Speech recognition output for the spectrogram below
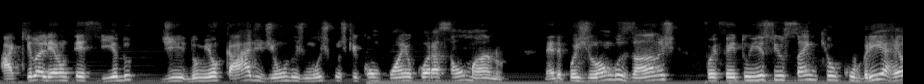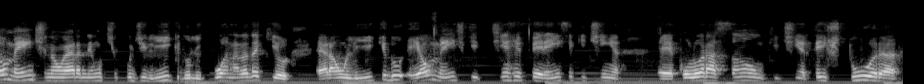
aquilo ali era um tecido de, do miocárdio, de um dos músculos que compõe o coração humano. Né? Depois de longos anos, foi feito isso e o sangue que o cobria realmente não era nenhum tipo de líquido, licor, nada daquilo. Era um líquido realmente que tinha referência, que tinha é, coloração, que tinha textura,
